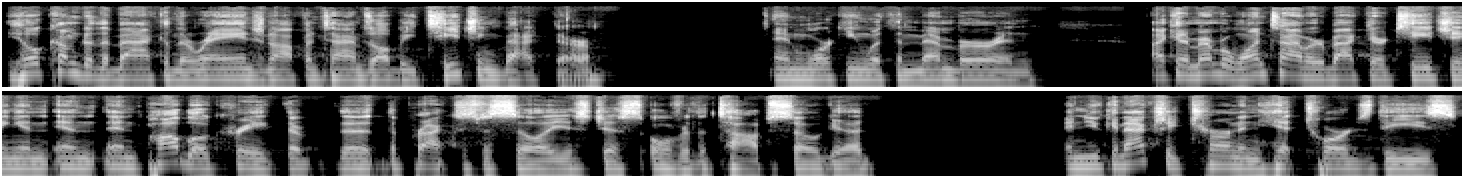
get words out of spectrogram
he'll come to the back of the range, and oftentimes I'll be teaching back there and working with a member. And I can remember one time we were back there teaching in, in, in Pablo Creek, the, the, the practice facility is just over the top, so good. And you can actually turn and hit towards these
